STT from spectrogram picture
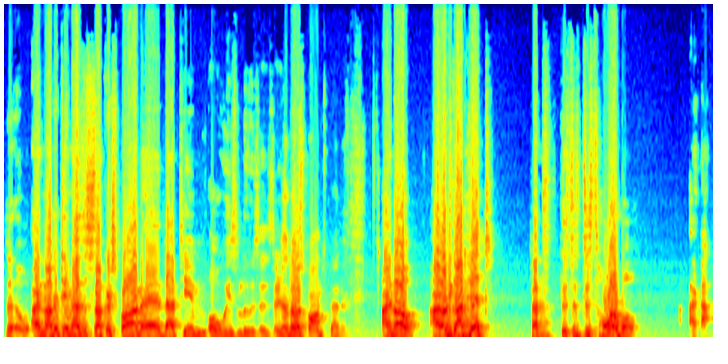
the, another team has a sucker spawn, and that team always loses. The There's other no. spawn's better. I know. I already got hit. That's Yeah. this is just horrible. I, I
